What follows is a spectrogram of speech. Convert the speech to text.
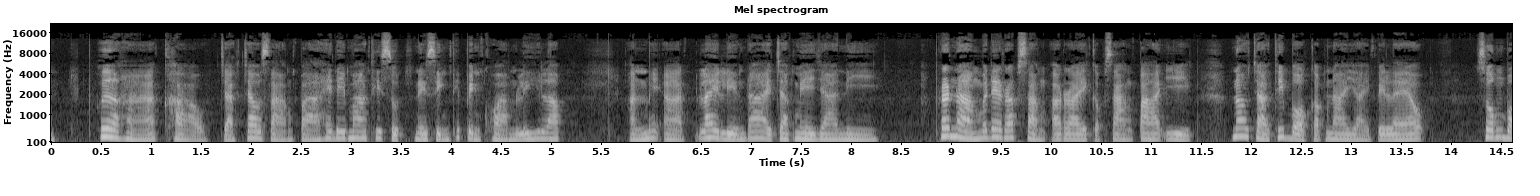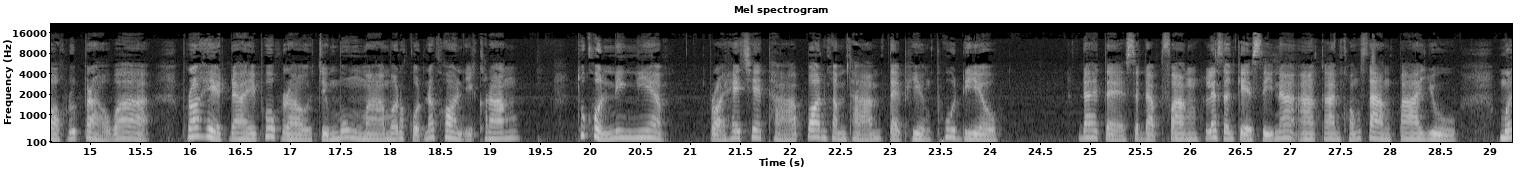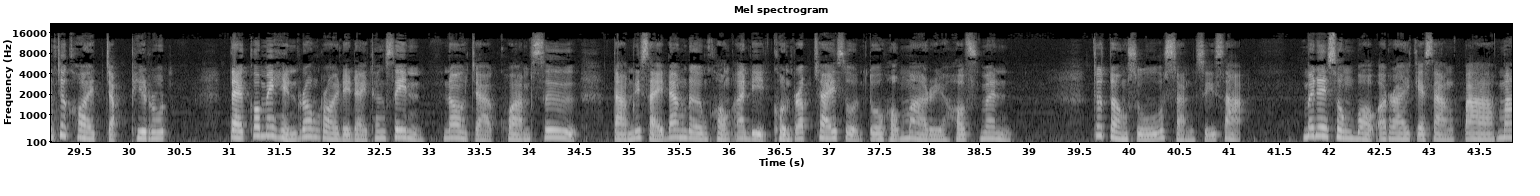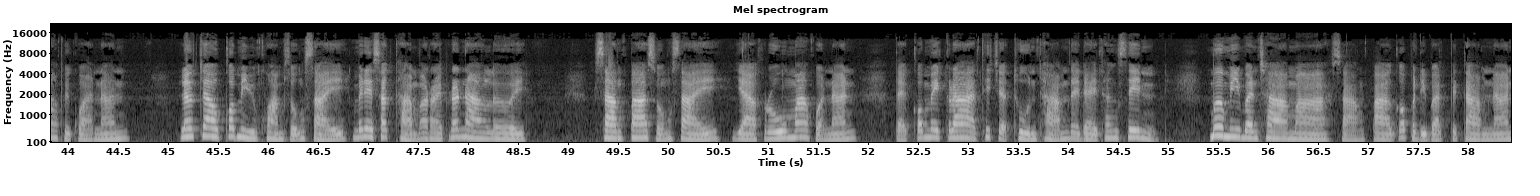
เพื่อหาข่าวจากเจ้าสางปาให้ได้มากที่สุดในสิ่งที่เป็นความลี้ลับ อันไม่อาจไล่เลียงได้จากเมยานี พระนางไม่ได้รับสั่งอะไรกับสางปาอีก นอกจากที่บอกกับนายใหญ่ไปแล้ว ทรงบอกหรือเปล่าว่า เพราะเหตุใดพวกเราจึงมุ่งมามรกรนครอีกครั้ง ทุกคนนิ่งเงียบ ปล่อยให้เชษฐาป้อนคำถามแต่เพียงผู้เดียว ได้แต่สดับฟังและสังเกตสีหน้าอาการของสางปาอยู่ เหมือนจะคอยจับพิรุษแต่ก็ไม่เห็นร่องรอยใด ๆ ทั้งสิ้น นอกจากความซื่อ ตามนิสัยดั้งเดิมของอดีตคนรับใช้ส่วนตัวของมาเรียฮอฟแมนเจ้าตองสูสันศีรษะ ไม่ได้ทรงบอกอะไรแก่สางปามากไปกว่านั้น แล้วเจ้าก็ไม่มีความสงสัยไม่ได้ซักถามอะไรพระนางเลย สางปาสงสัยอยากรู้มากกว่านั้น แต่ก็ไม่กล้าที่จะทูลถามใด ๆ ทั้งสิ้น เมื่อมีบัญชามาสางปาก็ปฏิบัติไปตามนั้น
